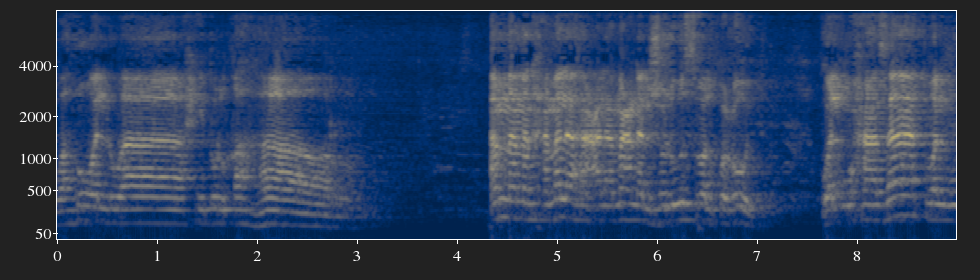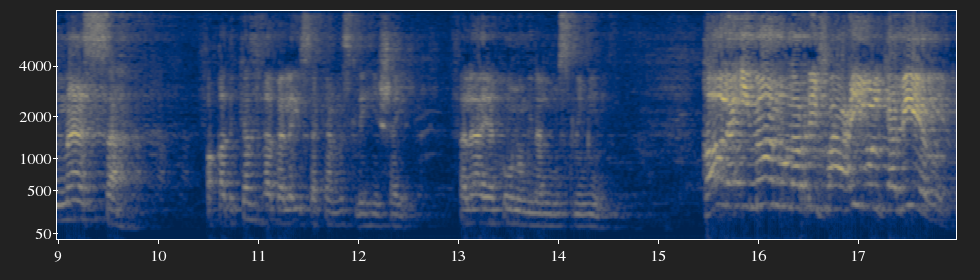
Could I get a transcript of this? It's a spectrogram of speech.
وهو الواحد القهار أما من حملها على معنى الجلوس والقعود والمحاذاة والمماسة فقد كذب ليس كمثله شيء فلا يكون من المسلمين. قال إمامنا الرفاعي الكبير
